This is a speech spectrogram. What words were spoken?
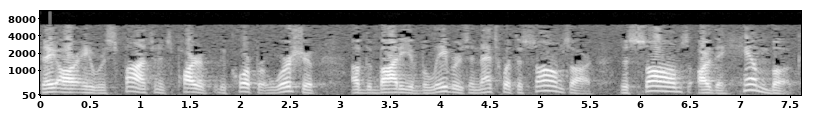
They are a response, and it's part of the corporate worship of the body of believers, and that's what the Psalms are. The Psalms are the hymn book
